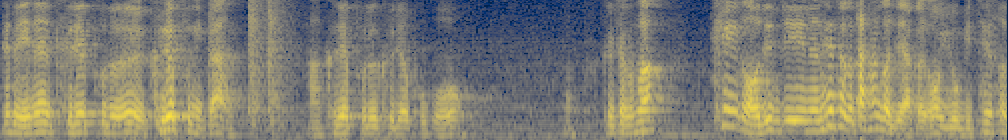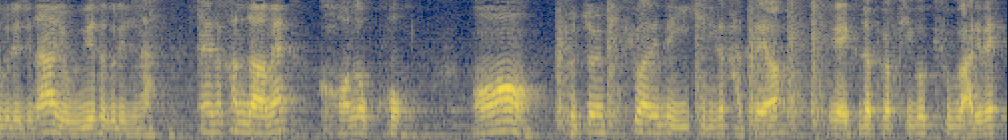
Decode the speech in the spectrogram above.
그래서 얘는 그래프를, 그래프니까, 아, 그래프를 그려보고, 어, 그렇게 하고서, K가 어딘지는 해석을 딱 한 거지. 아까, 어, 요 밑에서 그려지나, 요 위에서 그려지나. 해석한 다음에, 거놓고, 어, 교점이 PQR인데 이 길이가 같대요. 이거 X좌표가 P고 Q가 R이래.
